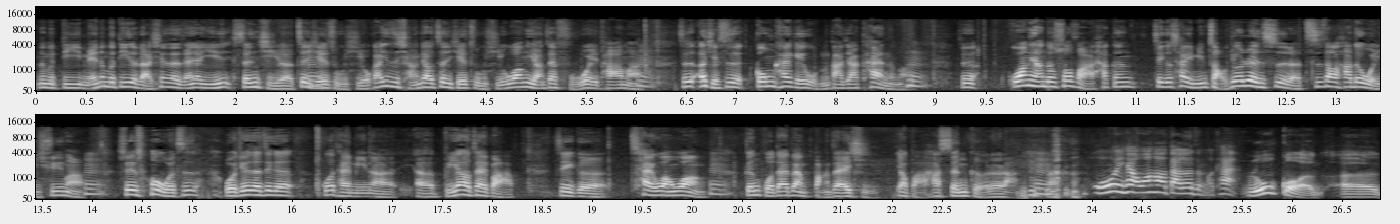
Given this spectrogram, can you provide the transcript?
那么低，没那么低的啦。现在人家已经升级了，政协主席。我刚一直强调政协主席汪洋在抚慰他嘛，这而且是公开给我们大家看的嘛。这汪洋的说法，他跟这个蔡英明早就认识了，知道他的委屈嘛。嗯，所以说我知，我觉得这个郭台铭呢，呃，不要再把这个蔡旺旺跟国台办绑在一起，要把他升格了啦。嗯，我问一下汪浩大哥怎么看？如果呃。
